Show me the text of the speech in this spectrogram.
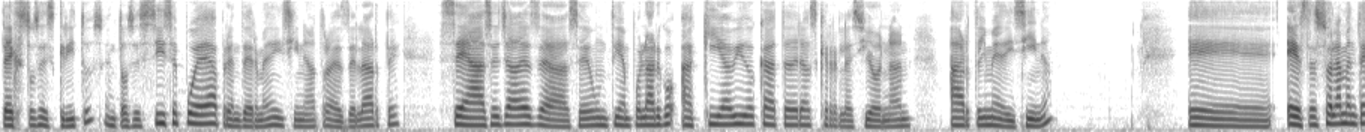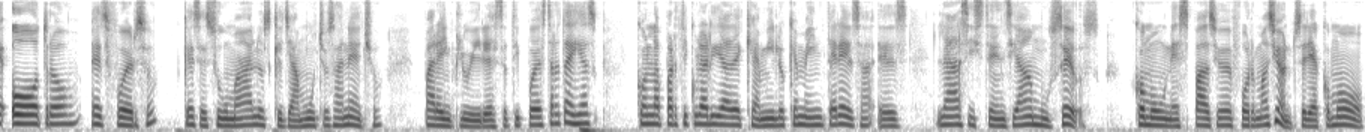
textos escritos. Entonces sí se puede aprender medicina a través del arte se hace ya desde hace un tiempo largo. Aquí ha habido cátedras que relacionan arte y medicina. Eh, este es solamente otro esfuerzo que se suma a los que ya muchos han hecho para incluir este tipo de estrategias, con la particularidad de que a mí lo que me interesa es la asistencia a museos como un espacio de formación. Sería como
